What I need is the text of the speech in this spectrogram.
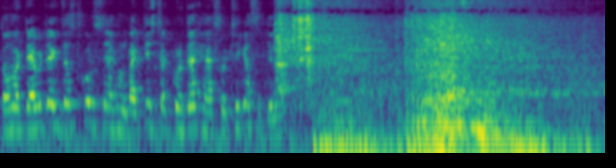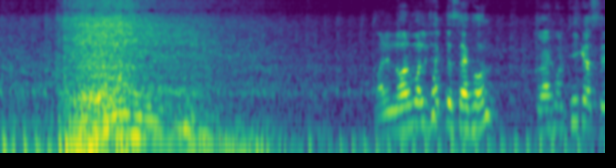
তো আমরা ট্যাবেট অ্যাডজাস্ট করছি এখন বাইকটি স্টার্ট করে দেখে আসলে ঠিক আছে কিনা। মানে নর্মালি থাকতেছে এখন। তো এখন ঠিক আছে।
